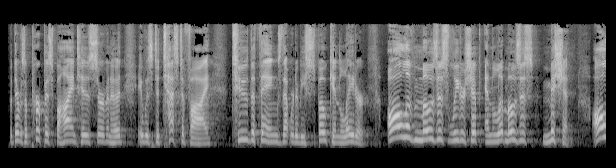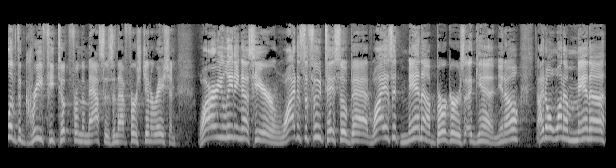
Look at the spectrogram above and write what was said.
But there was a purpose behind his servanthood. It was to testify to the things that were to be spoken later. All of Moses' leadership and Moses' mission, all of the grief he took from the masses in that first generation Why are you leading us here? Why does the food taste so bad? Why is it manna burgers again? You know, I don't want a manna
